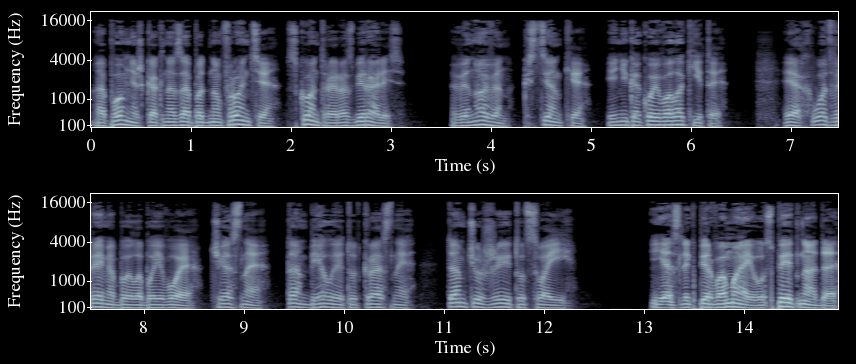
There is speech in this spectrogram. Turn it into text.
А помнишь, как на Западном фронте с контрой разбирались? Виновен, к стенке, и никакой волокиты. Эх, вот время было боевое, честное. Там белые, тут красные, там чужие, тут свои. Если к Первомаю успеть надо,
